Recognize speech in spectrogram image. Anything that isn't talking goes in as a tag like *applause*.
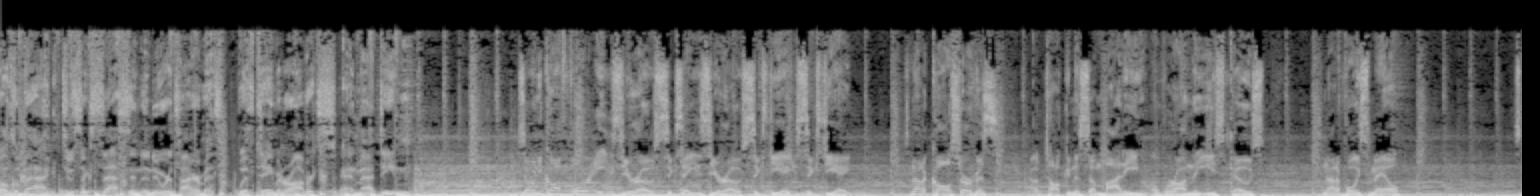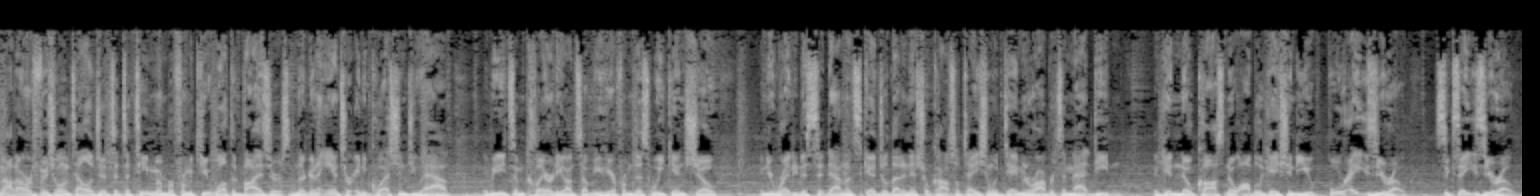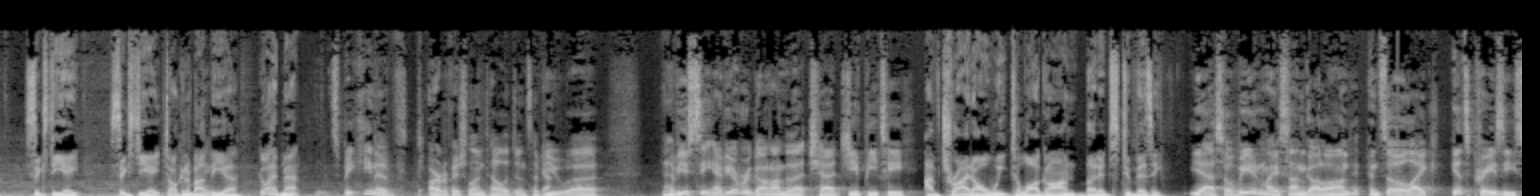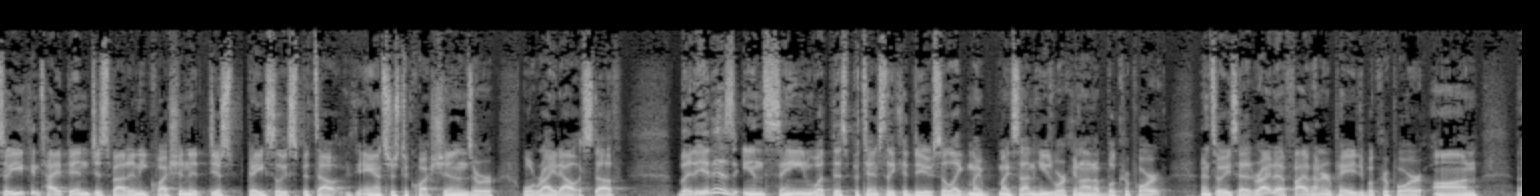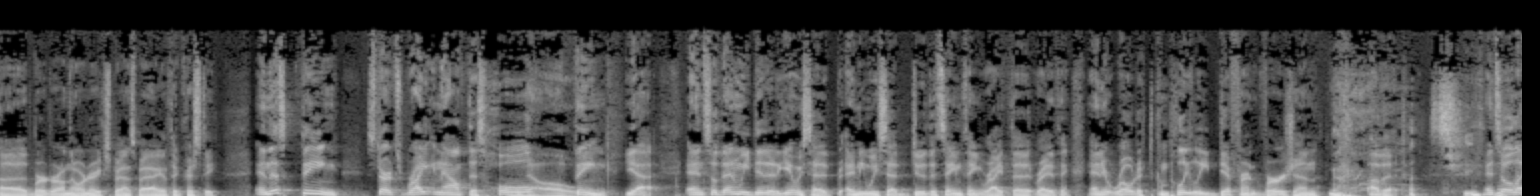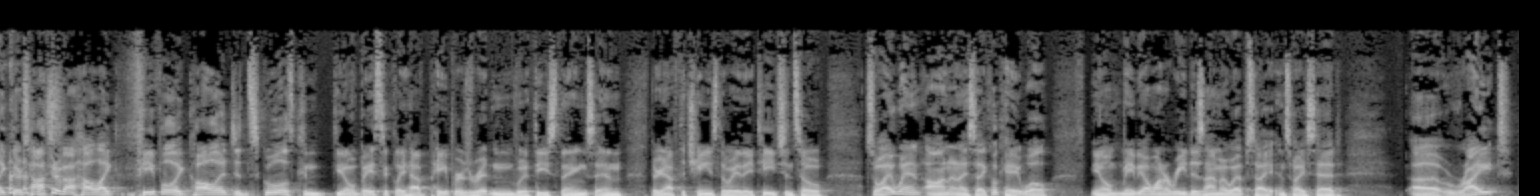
Welcome back to Success in the New Retirement with Damon Roberts and Matt Deaton. So when you call 480-680-6868, it's not a call service. I'm talking to somebody over on the East Coast. It's not a voicemail. It's not artificial intelligence. It's a team member from Acute Wealth Advisors, and they're going to answer any questions you have. If you need some clarity on something you hear from this weekend show, and you're ready to sit down and schedule that initial consultation with Damon Roberts and Matt Deaton. Again, no cost, no obligation to you. 480-680-6868. Talking about the uh, go ahead, Matt. Speaking of artificial intelligence, have you uh, have you seen have you ever gone onto that ChatGPT? I've tried all week to log on, but it's too busy. Yeah, so me and my son got on, and so like it's crazy. So you can type in just about any question; it just basically spits out answers to questions, or will write out stuff. But it is insane what this potentially could do. So like my my son, he's working on a book report, and so he said write a 500 page book report on uh, Murder on the Orient Express by Agatha Christie, and this thing starts writing out this whole No. thing. Yeah. And so then we did it again. We said, and we said, do the same thing, write the write the thing, and it wrote a completely different version of it. *laughs* and so, like, they're talking about how like people in college and schools can, you know, basically have papers written with these things, and they're gonna have to change the way they teach. And so, so I went on and I said, like, okay, well, you know, maybe I want to redesign my website, and so I said, uh, write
